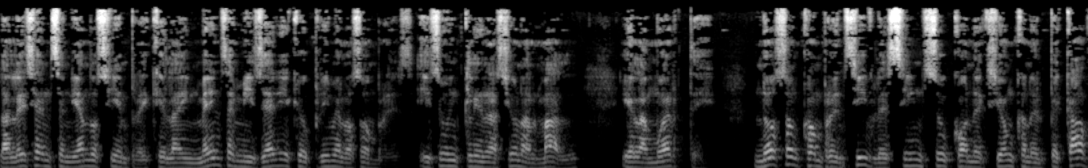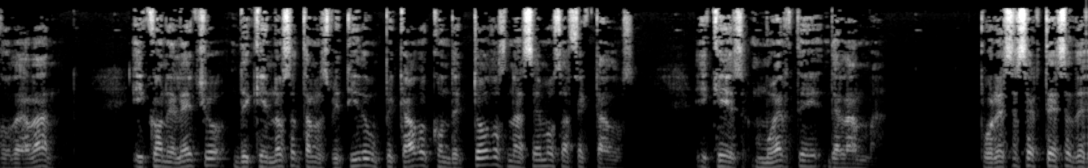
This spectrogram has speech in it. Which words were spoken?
la Iglesia enseñando siempre que la inmensa miseria que oprime a los hombres y su inclinación al mal y a la muerte no son comprensibles sin su conexión con el pecado de Adán y con el hecho de que nos ha transmitido un pecado con de todos nacemos afectados y que es muerte del alma. Por esa certeza de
